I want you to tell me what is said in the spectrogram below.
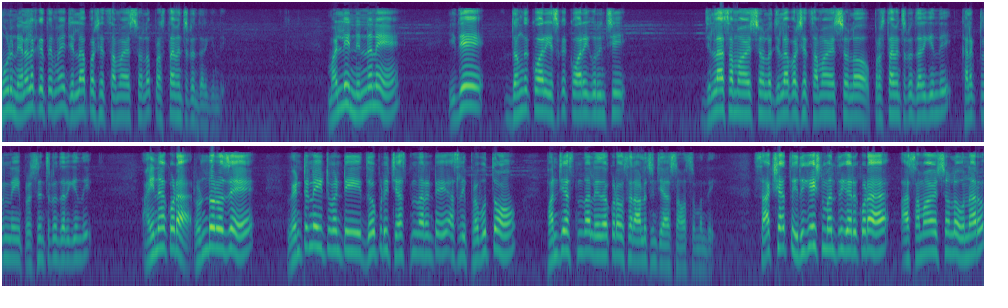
మూడు నెలల క్రితమే జిల్లా పరిషత్ సమావేశంలో ప్రస్తావించడం జరిగింది. మళ్ళీ నిన్ననే ఇదే దొంగ క్వారీ ఇసుక క్వారీ గురించి జిల్లా సమావేశంలో జిల్లా పరిషత్ సమావేశంలో ప్రస్తావించడం జరిగింది కలెక్టర్ని ప్రశ్నించడం జరిగింది. అయినా కూడా రెండో రోజే వెంటనే ఇటువంటి దోపిడీ చేస్తున్నారంటే అసలు ఈ ప్రభుత్వం పనిచేస్తుందా లేదో కూడా ఒకసారి ఆలోచన చేయాల్సిన అవసరం ఉంది. సాక్షాత్తు ఇరిగేషన్ మంత్రి గారు కూడా ఆ సమావేశంలో ఉన్నారు.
